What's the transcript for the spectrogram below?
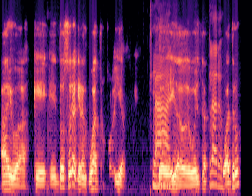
ahí va, que eh, dos horas que eran cuatro por día, Claro. dos de ida, dos de vuelta, Claro. cuatro.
